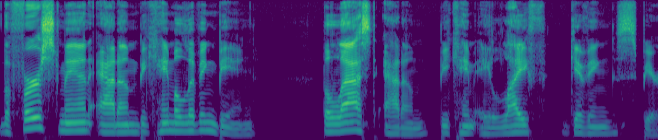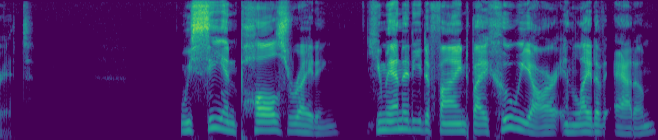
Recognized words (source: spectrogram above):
The first man, Adam, became a living being, the last Adam became a life giving spirit. We see in Paul's writing humanity defined by who we are in light of Adam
